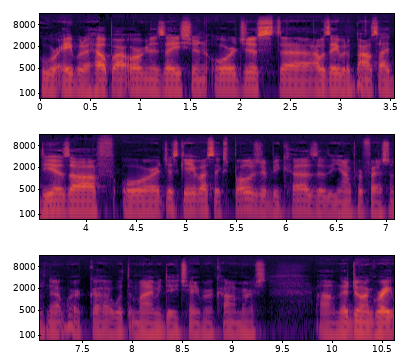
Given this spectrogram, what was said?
who were able to help our organization, or just uh, I was able to bounce ideas off, or it just gave us exposure because of the Young Professionals Network uh, with the Miami Dade Chamber of Commerce. Um, they're doing great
